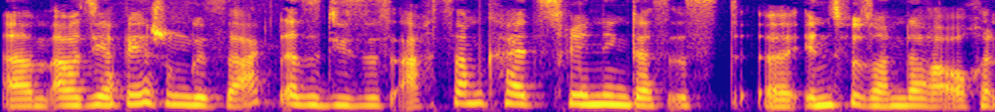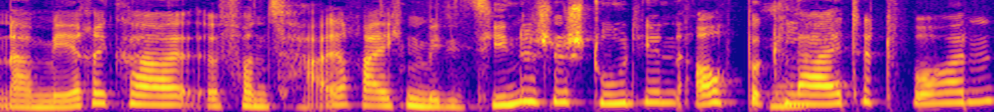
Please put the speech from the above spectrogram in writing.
Ähm, aber Sie haben ja schon gesagt, also dieses Achtsamkeitstraining, das ist äh, insbesondere auch in Amerika äh, von zahlreichen medizinischen Studien auch begleitet ja. worden.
